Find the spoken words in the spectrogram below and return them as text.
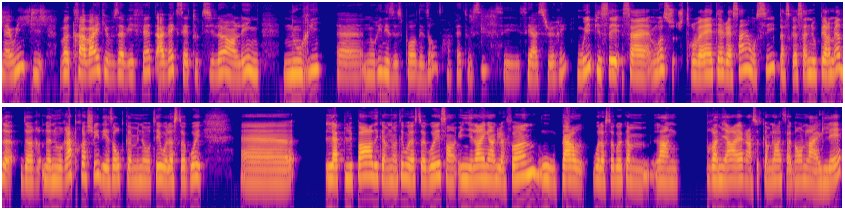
Ben oui, puis votre travail que vous avez fait avec cet outil-là en ligne nourrit euh, nourrit les espoirs des autres, en fait, aussi. C'est assuré. Oui, puis c'est ça. Moi, je trouvais intéressant aussi parce que ça nous permet de, de, nous rapprocher des autres communautés Wallastogway. Euh, la plupart des communautés Wolastoqey sont unilingues anglophones ou parlent Wolastoqey comme langue première, ensuite comme langue seconde l'anglais.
